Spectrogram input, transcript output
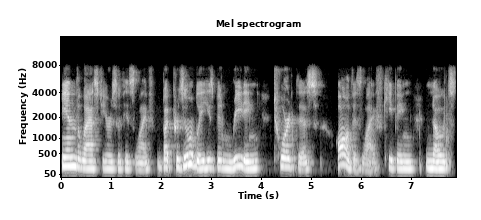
in the last years of his life, but presumably he's been reading toward this all of his life, keeping notes.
